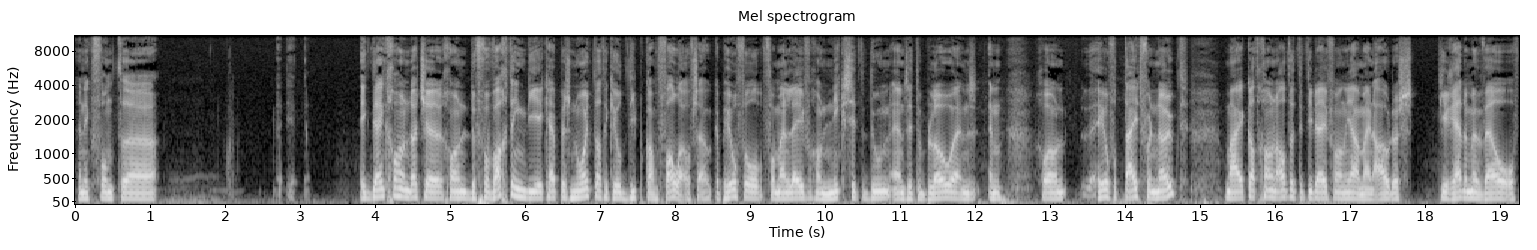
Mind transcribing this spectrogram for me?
En ik vond, uh, ik denk gewoon dat je gewoon de verwachting die ik heb is nooit dat ik heel diep kan vallen of zo. Ik heb heel veel van mijn leven gewoon niks zitten doen en zitten blowen en, en gewoon heel veel tijd verneukt. Maar ik had gewoon altijd het idee van, ja, mijn ouders die redden me wel of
